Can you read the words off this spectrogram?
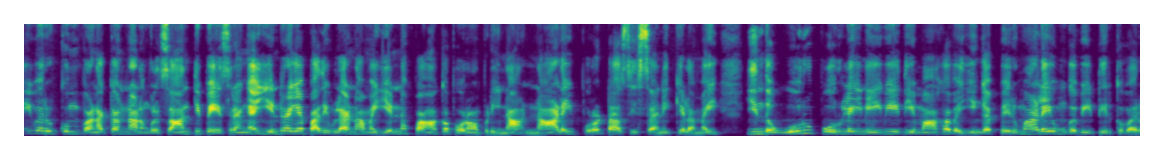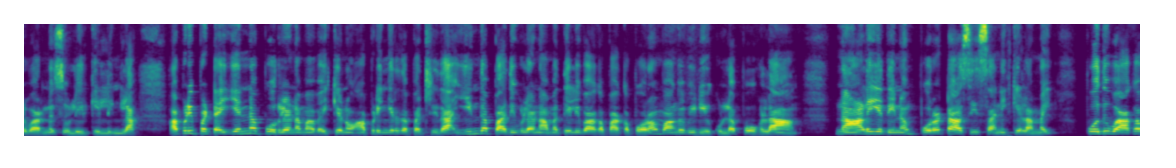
அனைவருக்கும் வணக்கம். நான் உங்கள் சாந்தி பேசுகிறேங்க இன்றைய பதிவில் நாம் என்ன பார்க்க போகிறோம் அப்படின்னா நாளை புரட்டாசி சனிக்கிழமை இந்த ஒரு பொருளை நெய்வேத்தியமாக வையுங்க. பெருமாளே உங்கள் வீட்டிற்கு வருவார்னு சொல்லியிருக்கேன் இல்லைங்களா? அப்படிப்பட்ட என்ன பொருளை நம்ம வைக்கணும் அப்படிங்கிறத பற்றி தான் இந்த பதிவில் நாம் தெளிவாக பார்க்க போகிறோம் வாங்க வீடியோக்குள்ளே போகலாம். நாளைய தினம் புரட்டாசி சனிக்கிழமை. பொதுவாக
